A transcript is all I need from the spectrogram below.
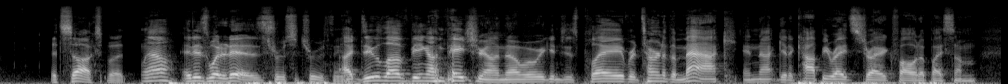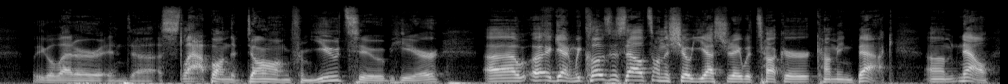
it sucks, but Well, it is what it is. truth's the truth, man. I do love being on Patreon though, where we can just play Return of the Mack and not get a copyright strike followed up by some legal letter and uh, a slap on the dong from YouTube here. Uh, again, we closed this out on the show yesterday with Tucker coming back. Um, now,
